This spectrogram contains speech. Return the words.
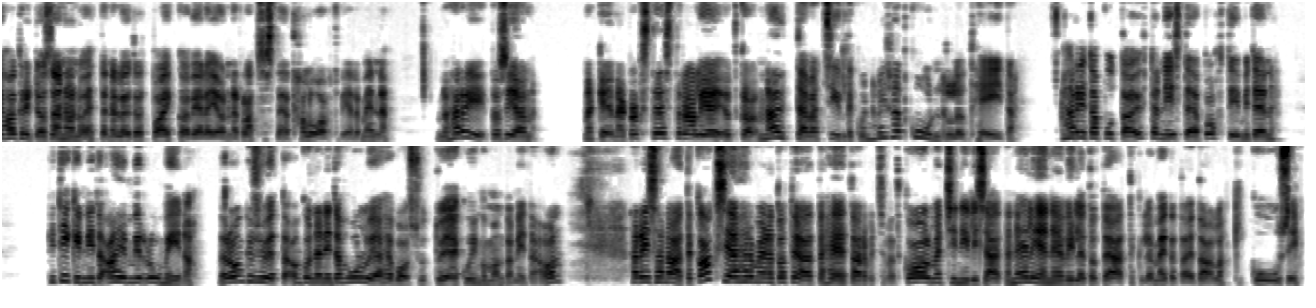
ja Hagrid on sanonut, että ne löytävät paikkaa vielä, jonne ratsastajat haluavat vielä mennä. No Harry tosiaan näkee nämä kaksi testraalia, jotka näyttävät siltä, kuin ne olisivat kuunnellut heitä. Harry taputtaa yhtä niistä ja pohtii, miten pitikin niitä aiemmin rumiina. Ron kysyy, että onko ne niitä hulluja hevossuttuja ja kuinka monta niitä on. Harry sanoo, että kaksi ja Hermione toteaa, että he tarvitsevat kolme. Ginny lisää, että neljä ja Neville toteaa, että kyllä meitä taitaa ollakin kuusi.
